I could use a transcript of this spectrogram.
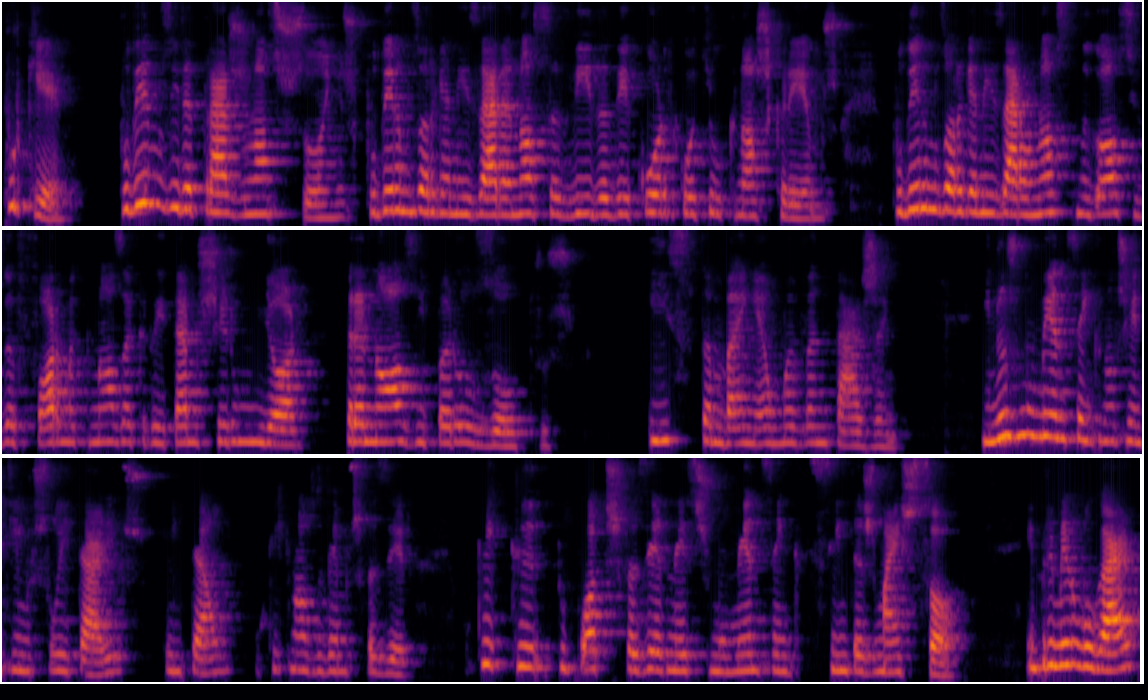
Porquê? Podermos ir atrás dos nossos sonhos, podermos organizar a nossa vida de acordo com aquilo que nós queremos, podermos organizar o nosso negócio da forma que nós acreditamos ser o melhor para nós e para os outros isso também é uma vantagem. E nos momentos em que nos sentimos solitários, então, o que é que nós devemos fazer? O que é que tu podes fazer nesses momentos em que te sintas mais só? Em primeiro lugar,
